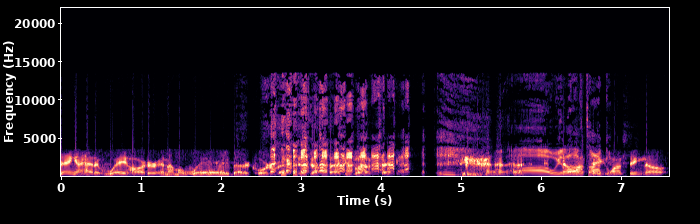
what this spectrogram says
saying I had it way harder, and I'm a way better quarterback than John Beck. Is what I'm saying. oh, we love I'll talking. tell you one thing though.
